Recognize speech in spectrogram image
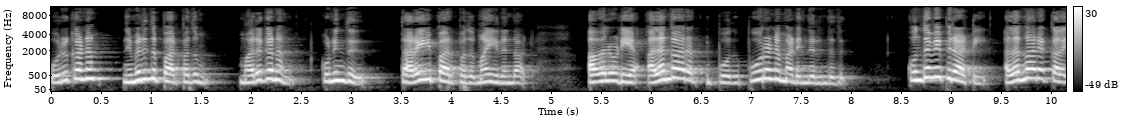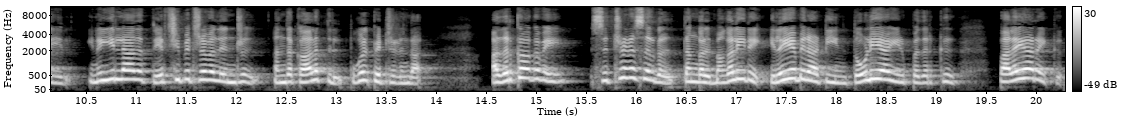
ஒரு கணம் நிமிர்ந்து பார்ப்பதும் மறுகணம் குனிந்து தரையை பார்ப்பதுமாய் இருந்தாள். அவளுடைய அலங்காரம் இப்போது பூரணம் அடைந்திருந்தது. குந்தவி பிராட்டி அலங்காரக் கலையில் இணையில்லாத தேர்ச்சி பெற்றவள் என்று அந்த காலத்தில் புகழ் பெற்றிருந்தாள். அதற்காகவே சிற்றரசர்கள் தங்கள் மகளிரை இளைய பிராட்டியின் தோழியாயிருப்பதற்கு பழையாறைக்கு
